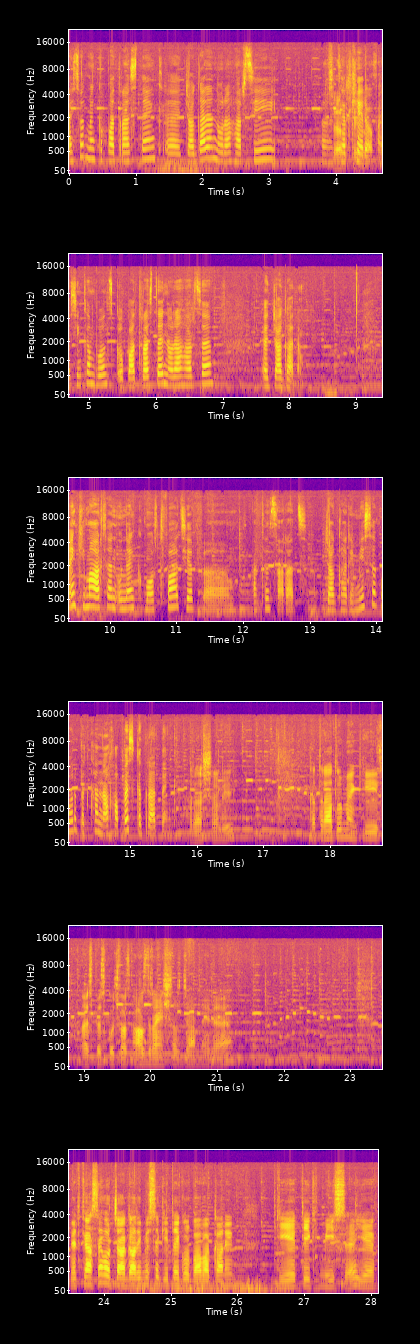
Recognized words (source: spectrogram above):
Այսօր մենք կպատրաստենք ճագարը նորահարսի ձեռքերով, այսինքն ոնց կպատրաստել նորահարսը ճագարը։ Մենք հիմա արդեն ունենք մորթված եւ արդեն սառած ճագարի միսը, որը պետքա նախապես կտրատենք։ Հրաշալի կտրատում ենք իր այսպես կոչված ազդրային շրջանները։ Պետք է ասեմ, որ ճագարի միսը գիտեք, որ բավականին դիետիկ միս է եւ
